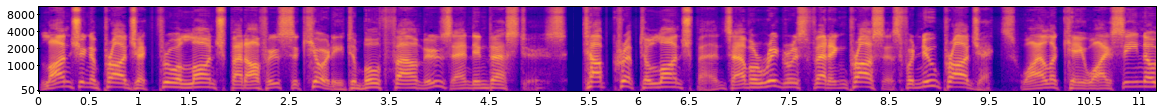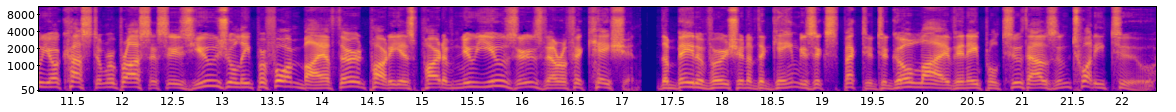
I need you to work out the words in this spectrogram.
Launching a project through a launchpad offers security to both founders and investors. Top crypto launchpads have a rigorous vetting process for new projects, while a KYC Know Your Customer process is usually performed by a third party as part of new users' verification. The beta version of the game is expected to go live in April 2022,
